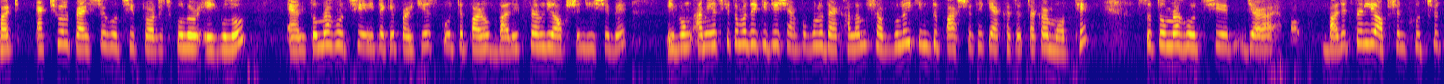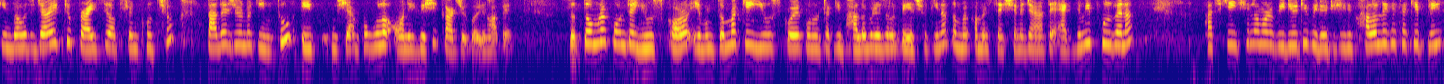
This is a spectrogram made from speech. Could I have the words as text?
বাট অ্যাকচুয়াল প্রাইসটা হচ্ছে প্রোডাক্টগুলোর এগুলো অ্যান্ড তোমরা হচ্ছে এটাকে পারচেস করতে পারো বাজেট ফ্রেন্ডলি অপশন হিসেবে, এবং আমি আজকে তোমাদেরকে যে শ্যাম্পুগুলো দেখালাম, সবগুলোই কিন্তু পাঁচশো থেকে এক হাজার টাকার মধ্যে। সো তোমরা হচ্ছে যারা বাজেট ফ্রেন্ডলি অপশন খুঁজছো, কিংবা হচ্ছে যারা একটু প্রাইসি অপশন খুঁজছো, তাদের জন্য কিন্তু এই শ্যাম্পুগুলো অনেক বেশি কার্যকরী হবে। সো তোমরা কোনটা ইউজ করো এবং তোমরা কি ইউজ করে কোনোটা কি ভালো রেজাল্ট পেয়েছ কিনা তোমরা কমেন্ট সেকশনে জানাতে একদমই ভুলবে না। আজকে এই ছিল আমার ভিডিওটি। ভিডিওটি যদি ভালো লেগে থাকে প্লিজ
